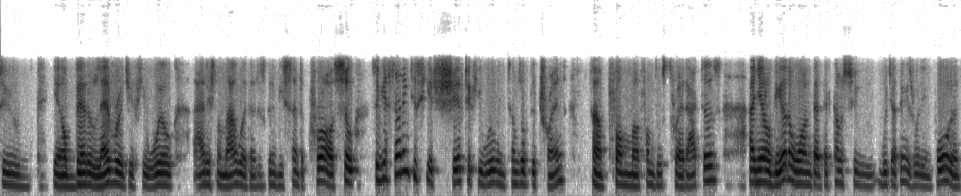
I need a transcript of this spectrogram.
to you know better leverage if you will additional malware that is going to be sent across. So so we're starting to see a shift if you will in terms of the trend uh, from uh, from those threat actors. And you know the other one that that comes to which i think is really important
